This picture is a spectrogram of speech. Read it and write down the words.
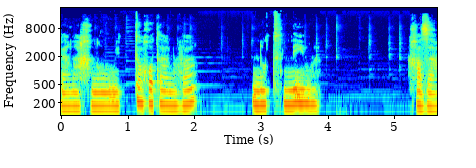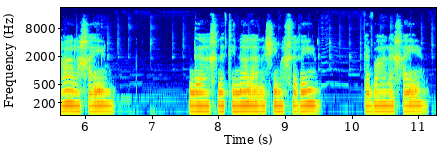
ואנחנו מתוך אותה ענווה נותנים חזרה לחיים דרך נתינה לאנשים אחרים, לבעלי חיים.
